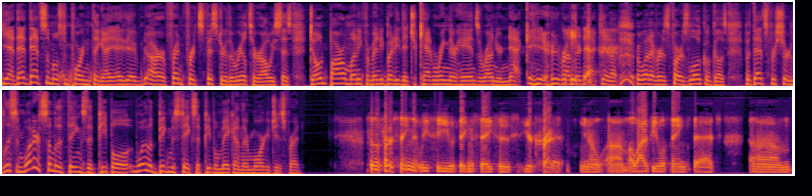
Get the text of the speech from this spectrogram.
Yeah, that that's the most important thing. I, I, our friend Fritz Pfister, the realtor, always says, "Don't borrow money from anybody that you can't wring their hands around your neck, around their neck, you know, or whatever, as far as local goes." But that's for sure. Listen, what are some of the things that people? What are the big mistakes that people make on their mortgages, Fred? So the first thing that we see with big mistakes is your credit. You know, um, a lot of people think that um,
